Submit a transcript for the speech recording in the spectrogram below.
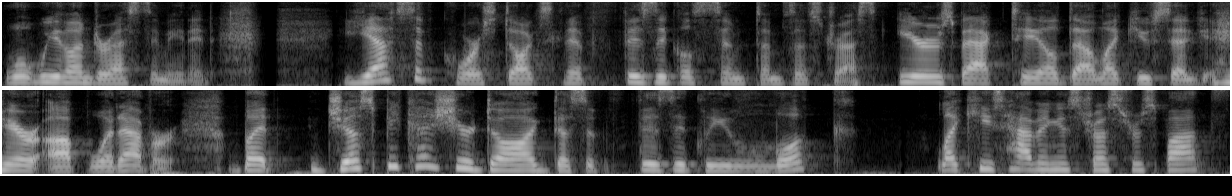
what we've underestimated. Yes, of course, dogs can have physical symptoms of stress ears back, tail down, like you said, hair up, whatever. But just because your dog doesn't physically look like he's having a stress response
